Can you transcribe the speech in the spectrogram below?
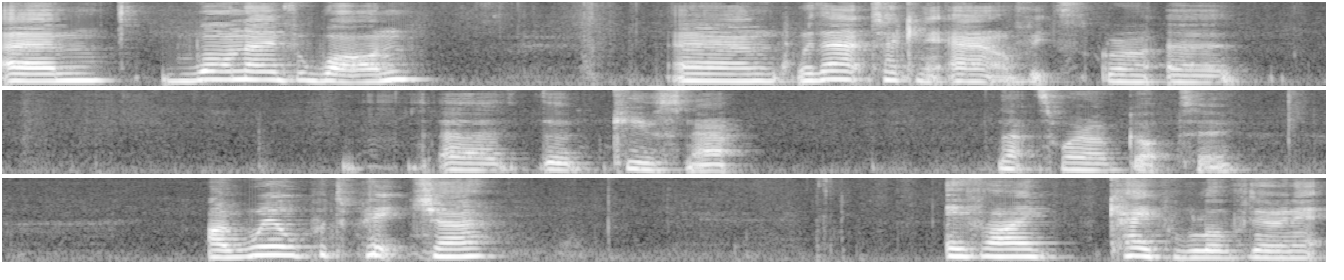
um, 1 over 1. And without taking it out of its uh, uh, the Q-snap, that's where I've got to. I will put a picture if I'm capable of doing it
